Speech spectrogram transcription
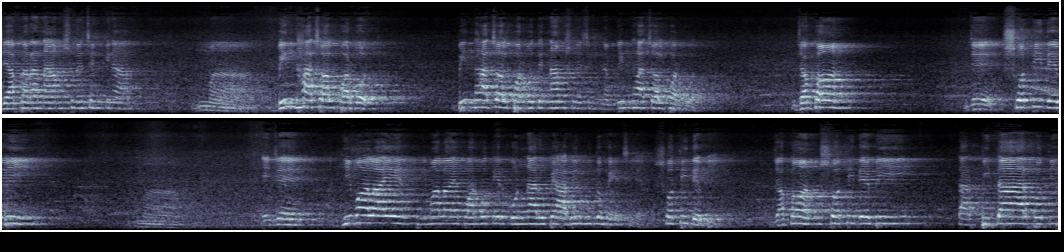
যে আপনারা নাম শুনেছেন কিনা? বিন্ধ্যাচল পর্বত। বিন্ধ্যাচল পর্বতের নাম শুনেছেন কিনা? বিন্ধ্যাচল পর্বত। যখন যে সতী দেবী এই যে হিমালয়ের, হিমালয় পর্বতের কন্যা রূপে আবির্ভূত হয়েছিলেন সতী দেবী। যখন সতী দেবী তার পিতার প্রতি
